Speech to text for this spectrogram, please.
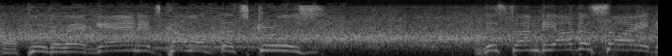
Oh, pulled away again. It's come off the screws. This time the other side.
